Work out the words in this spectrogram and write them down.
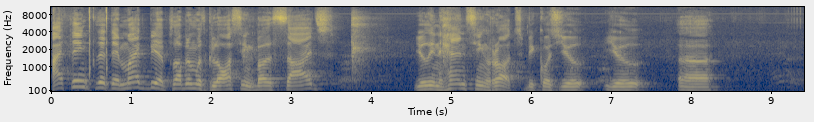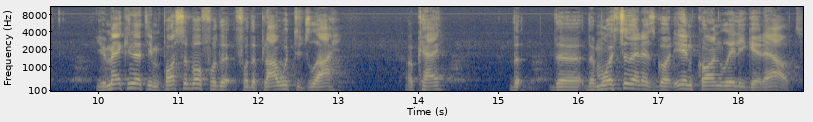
I think that there might be a problem with glassing both sides. You're enhancing rot because you you uh, you're making it impossible for the for the plywood to dry. Okay, the the the moisture that has got in can't really get out.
